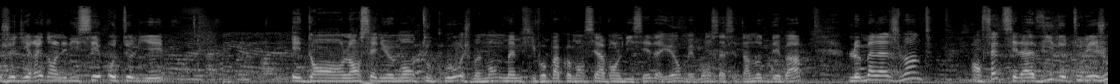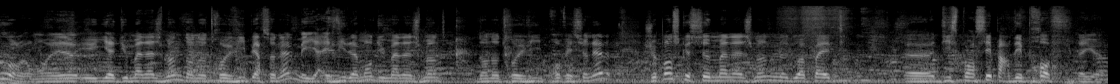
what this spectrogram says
je dirais, dans les lycées hôteliers et dans l'enseignement tout court. Je me demande même s'il ne faut pas commencer avant le lycée d'ailleurs, mais bon, ça c'est un autre débat. Le management, en fait, c'est la vie de tous les jours. Il y a du management dans notre vie personnelle, mais il y a évidemment du management dans notre vie professionnelle. Je pense que ce management ne doit pas être euh, dispensés par des profs d'ailleurs,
